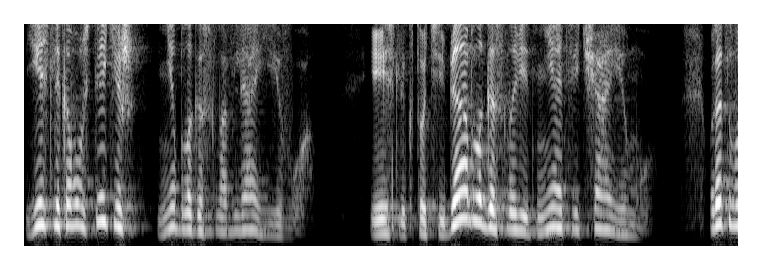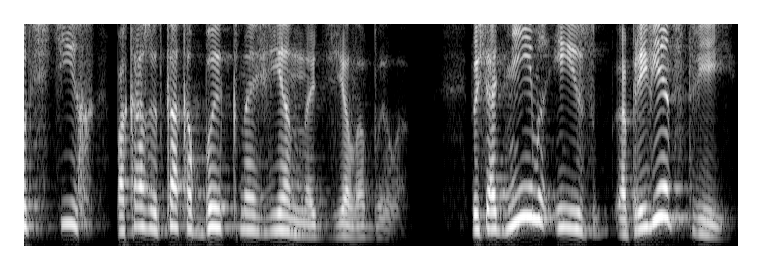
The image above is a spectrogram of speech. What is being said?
если кого встретишь, не благословляй его. И если кто тебя благословит, не отвечай ему. Вот этот вот стих показывает, как обыкновенно дело было. То есть одним из э, приветствий,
